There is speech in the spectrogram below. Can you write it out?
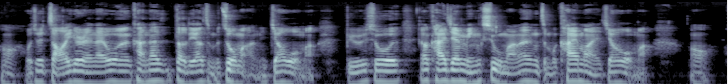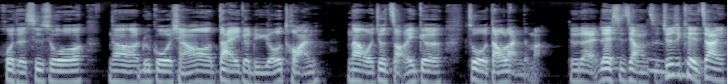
哦，我就找一个人来问问看，那到底要怎么做嘛？你教我嘛？比如说要开一间民宿嘛，那你怎么开嘛？你教我嘛？哦，或者是说，那如果想要带一个旅游团。那我就找一个做导览的嘛，对不对？类似这样子，嗯、就是可以在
